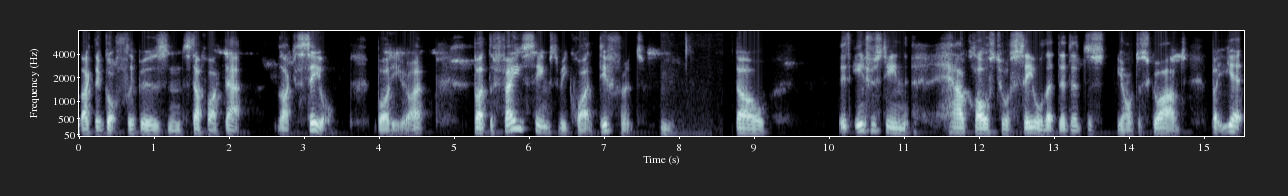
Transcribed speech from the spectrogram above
like they've got flippers and stuff like that, like a seal body, right? But the face seems to be quite different. Mm. So it's interesting how close to a seal that they're, they're just, you know described, but yet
